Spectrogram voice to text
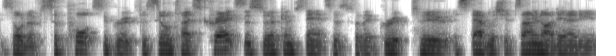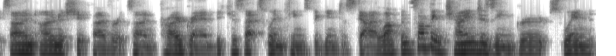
sort of supports the group, facilitates, creates the circumstances for the group to establish its own identity, its own ownership over its own program, because that's when things begin to scale up. And something changes in groups when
